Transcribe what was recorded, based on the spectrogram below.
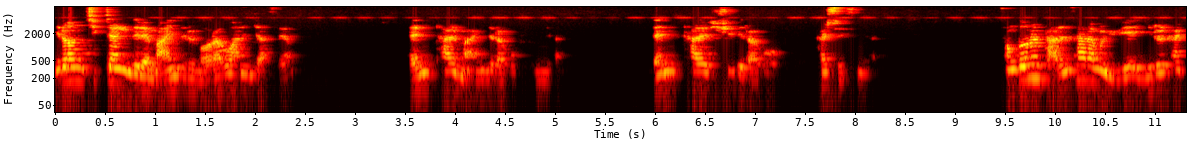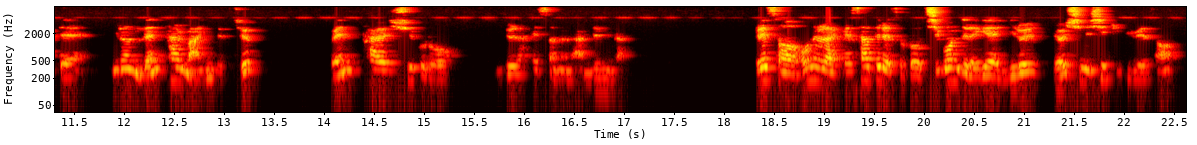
이런 직장인들의 마인드를 뭐라고 하는지 아세요? 렌탈 마인드라고 부릅니다. 렌탈 쉽이라고 할 수 있습니다. 성도는 다른 사람을 위해 일을 할 때 이런 렌탈 마인드, 즉 렌탈 쉽으로 일을 해서는 안 됩니다. 그래서 오늘날 회사들에서도 직원들에게 일을 열심히 시키기 위해서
